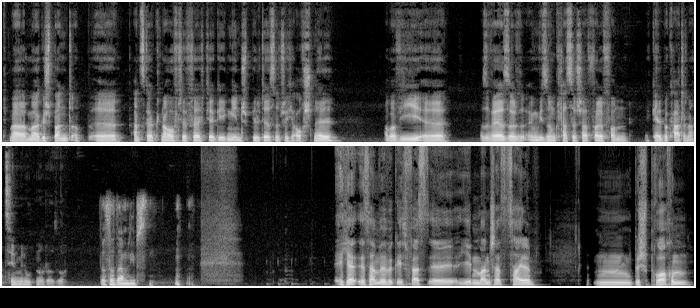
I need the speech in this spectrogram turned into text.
Ich war mal gespannt, ob äh, Ansgar Knauf, der vielleicht ja gegen ihn spielt, der ist natürlich auch schnell. Aber wie, äh, also wäre so irgendwie so ein klassischer Fall von gelbe Karte nach zehn Minuten oder so. Das hat er am liebsten. ich, jetzt haben wir wirklich fast äh, jeden Mannschaftsteil mh, hm, besprochen,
